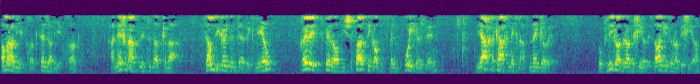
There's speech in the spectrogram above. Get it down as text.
Omar Rabbi Yitzchak, says Rabbi Yitzchak, Hanichnas Lisudas Kava. Somebody goes into a big meal, Chodesh Tefillah, he should first take off his tefillin before he goes in, V'yachakach Nichnas, and then go in. Well, Pliga the Rabbi Chia, this argues on Rabbi Chia,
